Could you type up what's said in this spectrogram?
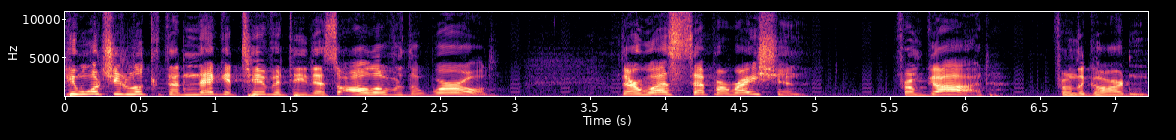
He wants you to look at the negativity that's all over the world. There was separation from God, from the garden.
